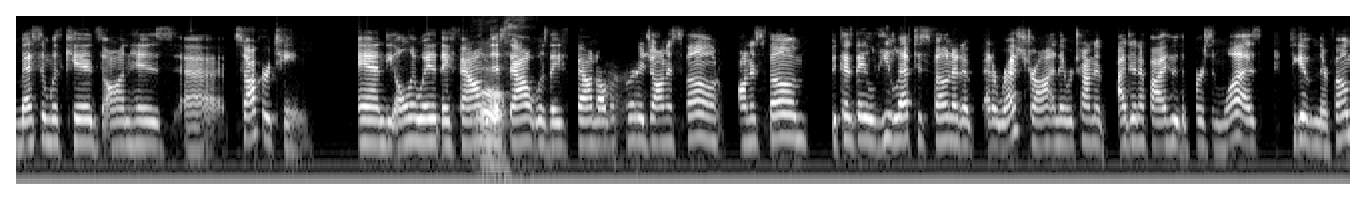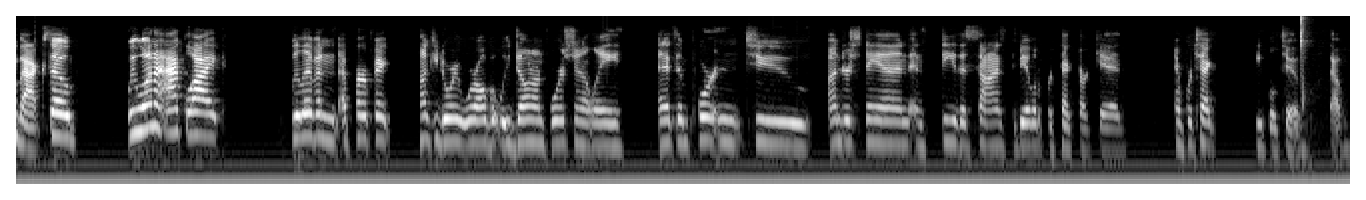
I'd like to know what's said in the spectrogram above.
messing with kids on his uh, soccer team. And the only way that they found oh. this out was they found all the footage on his phone on his phone because they he left his phone at a at a restaurant and they were trying to identify who the person was to give them their phone back. So we want to act like we live in a perfect hunky dory world, but we don't, unfortunately. And it's important to understand and see the signs to be able to protect our kids and protect people too. So.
